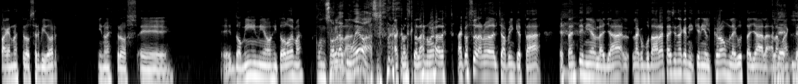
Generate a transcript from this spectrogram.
paguen nuestro servidor y nuestros eh, eh, dominios y todo lo demás. Consolas bueno, la- nuevas. La consola nueva, de- la consola nueva del Chapín que está, está en tinieblas. Ya la computadora está diciendo que ni, que ni el Chrome le gusta ya a la, a la Le- Mac le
